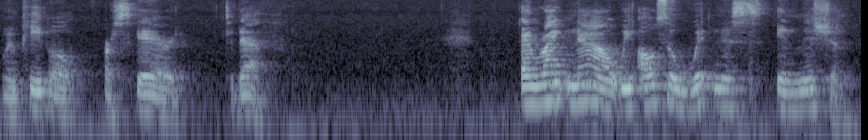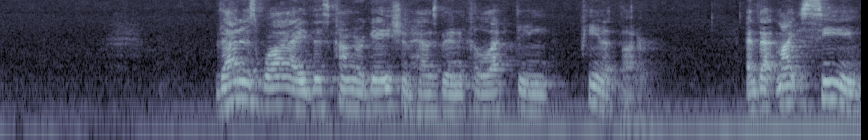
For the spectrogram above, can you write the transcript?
when people are scared to death. And right now, we also witness in mission. That is why this congregation has been collecting peanut butter. And that might seem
